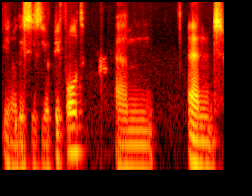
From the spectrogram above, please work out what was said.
you know, this is your default. Um, and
